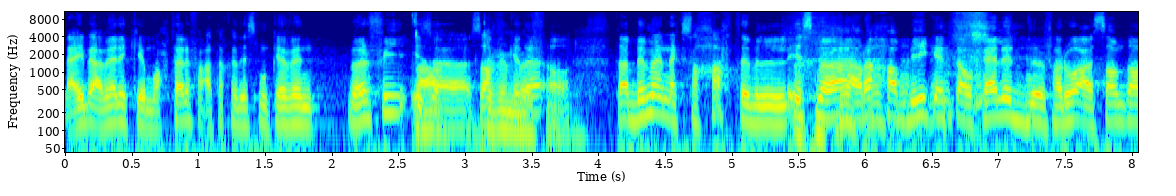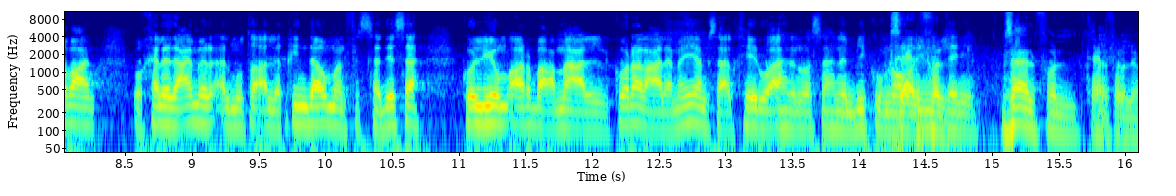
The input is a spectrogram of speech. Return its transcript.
لعيب أمريكي محترف أعتقد اسمه كيفن ميرفي. إذا آه صح كده؟ آه. طب بما إنك صححت بالاسم بقى أرحب بيك أنت وخالد فاروق عصام طبعا وخالد عامر المتألقين دوما في السادسة كل يوم أربع مع الكرة العالمية. مساء الخير واهلا وسهلا بيكم منورين الدنيا. مساء الفل. مساء الفل.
